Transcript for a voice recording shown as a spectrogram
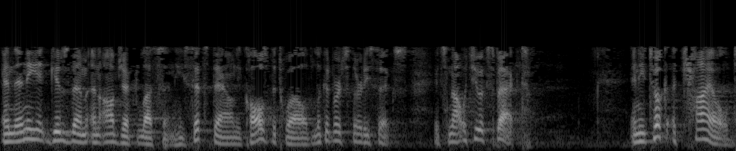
And then he gives them an object lesson. He sits down, he calls the twelve. Look at verse 36. It's not what you expect. And he took a child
